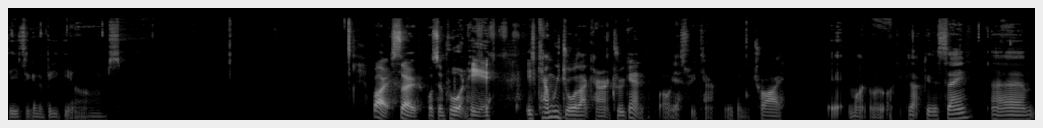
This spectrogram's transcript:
these are going to be the arms. Right, so what's important here is can we draw that character again? Well, yes, we can. We're going to try. It might not look exactly the same. Um,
